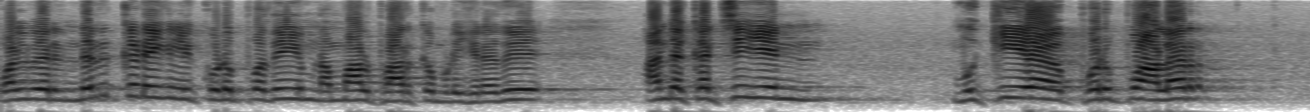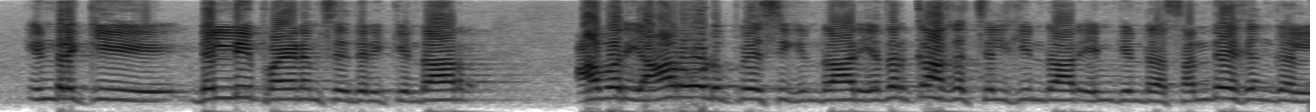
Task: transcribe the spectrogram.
பல்வேறு நெருக்கடிகளை கொடுப்பதையும் நம்மால் பார்க்க முடிகிறது. அந்த கட்சியின் முக்கிய பொறுப்பாளர் இன்றைக்கு டெல்லி பயணம் செய்திருக்கின்றார். அவர் யாரோடு பேசுகின்றார் எதற்காக செல்கின்றார் என்கின்ற சந்தேகங்கள்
